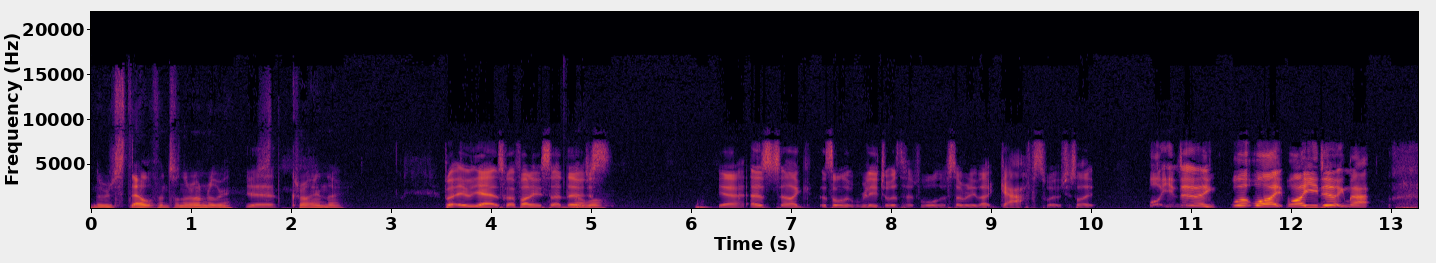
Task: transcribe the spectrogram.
there were just elephants on their own, really. Yeah. Crying there. But yeah, it, yeah, it's quite funny. So they were Oh, just yeah, as like as someone that really enjoys the Total War, there's so many like gaffs where it's just like, what are you doing? What? Why? Why are you doing that?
